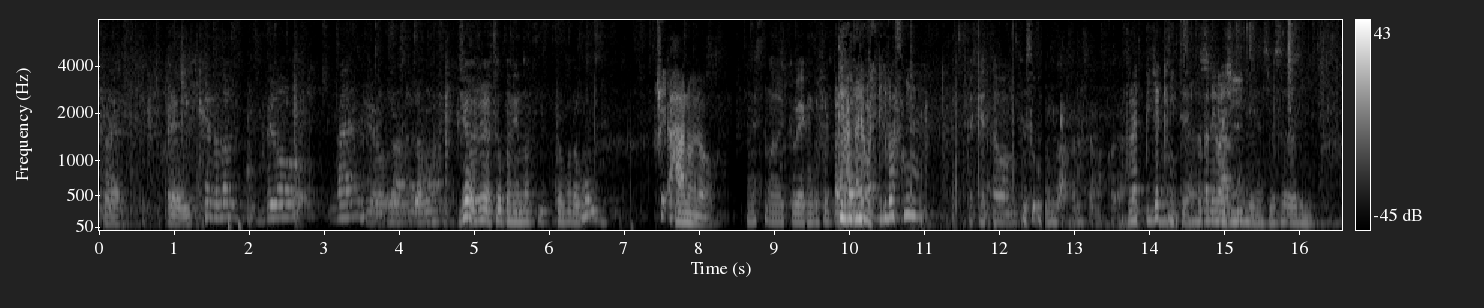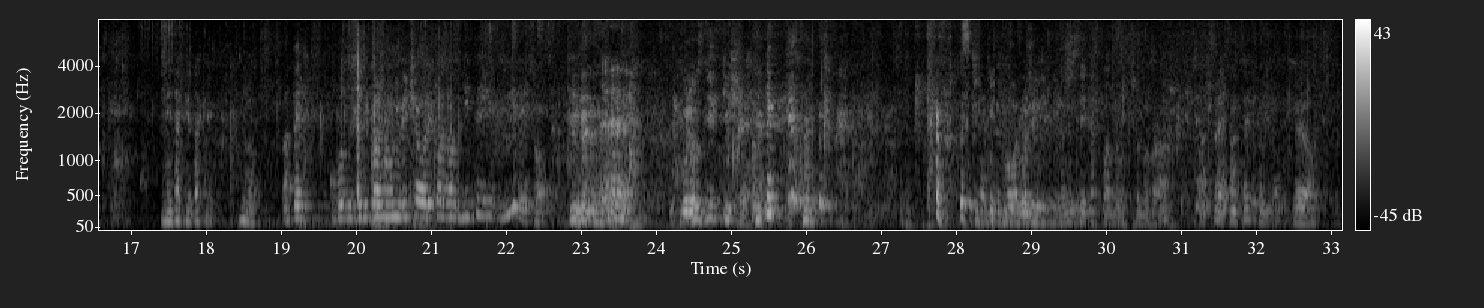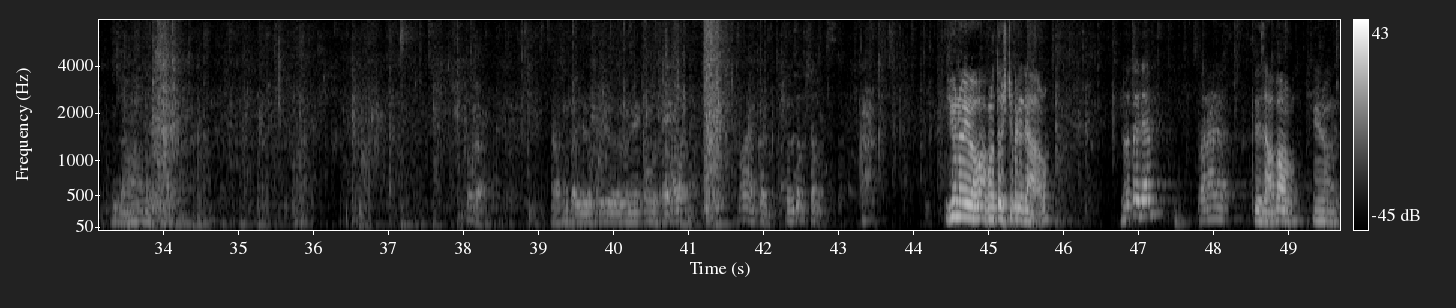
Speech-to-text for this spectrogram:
To je... To je víkend, to bylo ven, že jo? Že jo, že to úplně vymletý tou vodou. či ano jo. Jasno, jako jak mu to furt Ty to je hustý vlastně. Tak je to... Ty jsou Vápem jsem akorát. tohle je pěkný, ty, jak to tady leží. Já jsem se vezmu. My taky, taky. A teď, Kubo, ty jsi říkal, že oni většinou rychle zazdí ty díry, co? Budou zdít tiše. Odložení. Nemusí to spadnout třeba. Já jsem se podíval. Jo. Škoda. Já jsem tady doufal, že dovedu někomu. No jako, šlo by to převést. Jo no jo, a ono to ještě bude dál. No tak jdem. Paráda. To je zával, jenom.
